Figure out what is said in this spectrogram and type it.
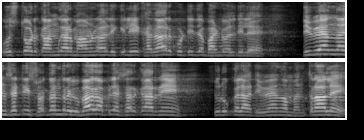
ऊसतोड कामगार महामंडळाला देखील एक हजार कोटीचं भांडवल दिलं आहे दिव्यांगांसाठी स्वतंत्र विभाग आपल्या सरकारने सुरू केला. दिव्यांग मंत्रालय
